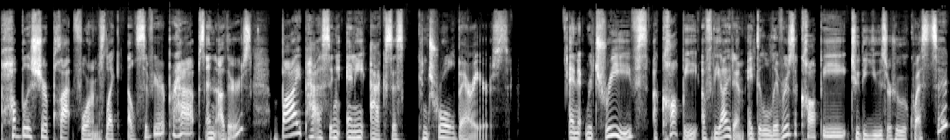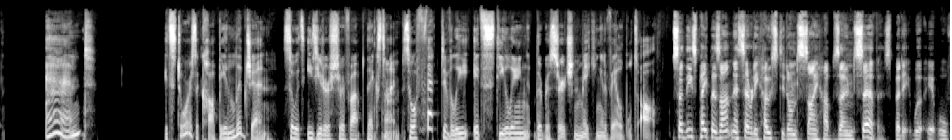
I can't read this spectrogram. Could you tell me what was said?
publisher platforms like Elsevier, perhaps, and others, bypassing any access control barriers. And it retrieves a copy of the item. It delivers a copy to the user who requests it, and it stores a copy in LibGen, so it's easier to serve up next time. So effectively, it's stealing the research and making it available to all. So these papers aren't necessarily hosted on Sci-Hub's own servers, but it will it will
